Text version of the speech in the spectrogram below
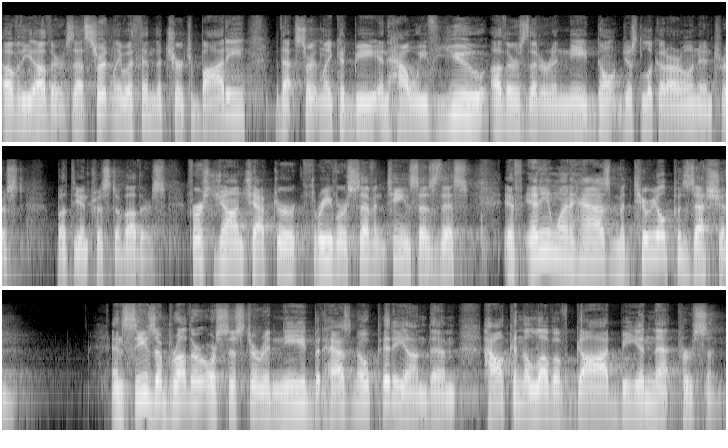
of the others. That's certainly within the church body, but that certainly could be in how we view others that are in need. Don't just look at our own interest, but the interest of others. 1 John chapter 3 verse 17 says this, if anyone has material possession and sees a brother or sister in need but has no pity on them, how can the love of God be in that person?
